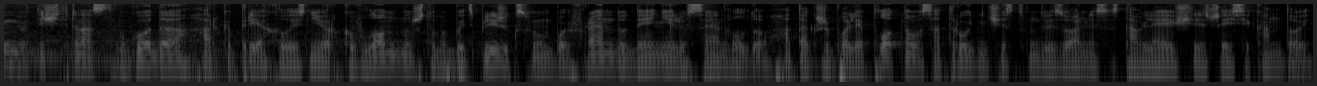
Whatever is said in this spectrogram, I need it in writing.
using 2013 года Арка приехала из Нью-Йорка в Лондон, чтобы быть ближе к своему бойфренду Дэниелю Сэнволду, а также более плотного сотрудничества над визуальной составляющей с Джейси Кондой.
